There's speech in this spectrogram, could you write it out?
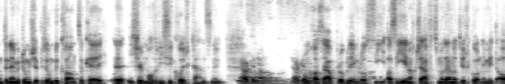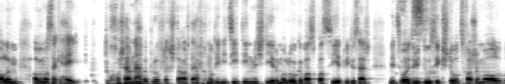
Unternehmertum ist etwas Unbekanntes, okay, äh, ist ja mal Risiko, ich kenne es nicht. Ja, genau. Ja, genau. Und kann es auch problemlos sein, also je nach Geschäftsmodell natürlich, geht nicht mit allem, aber man sagen, hey, du kannst auch nebenberuflich starten, einfach mal deine Zeit investieren, mal schauen, was passiert. Wie du sagst, mit 2'000, 3'000 Stutz kannst du mal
